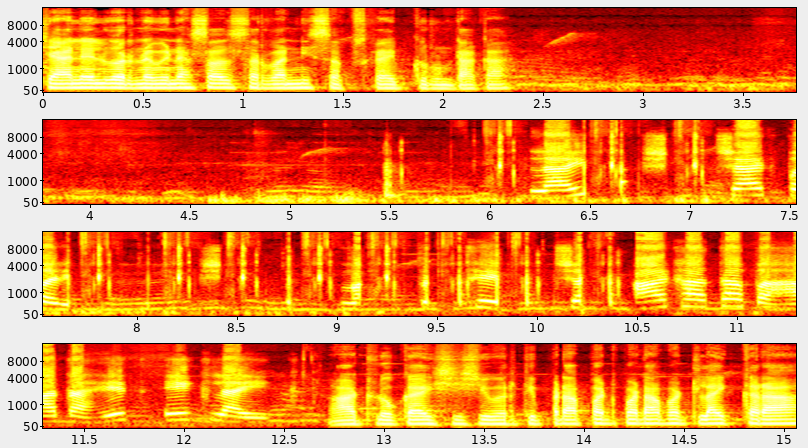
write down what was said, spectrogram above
चॅनलवर नवीन असाल सर्वांनी सबस्क्राईब करून टाका. लाईव्ह चॅट परी आठ आता पाहत आहेत एक लाईक आठ लोक आहे शिशीवरती पटापट पटापट लाईक करा.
